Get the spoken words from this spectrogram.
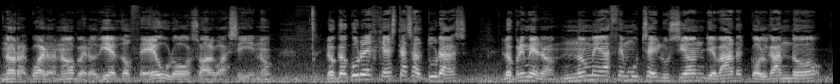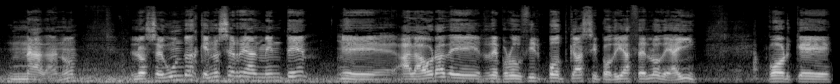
no recuerdo, ¿no? Pero 10, 12 euros o algo así, ¿no? Lo que ocurre es que a estas alturas, lo primero, no me hace mucha ilusión llevar colgando nada, ¿no? Lo segundo es que no sé realmente eh, a la hora de reproducir podcast si podría hacerlo de ahí. Porque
